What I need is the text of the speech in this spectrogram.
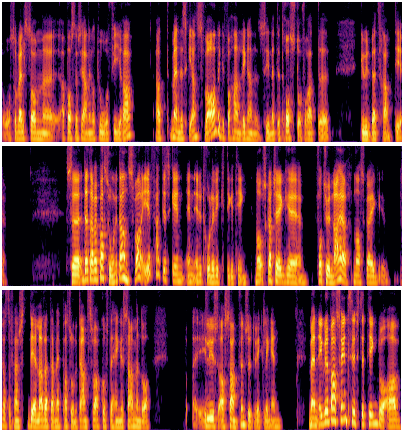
og så vel som eh, gjerninger 2 og 4, at mennesker er ansvarlige for handlingene sine til tross for at eh, Gud vet framtida. Så dette med personlig ansvar er faktisk en, en, en, utrolig viktig ting. Nå skal ikke jeg eh, forkynne her, nå skal jeg først og fremst dele dette med personlig ansvar, hvordan det henger sammen da, i lys av samfunnsutviklingen. Men jeg vil bare si en siste ting da, av,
